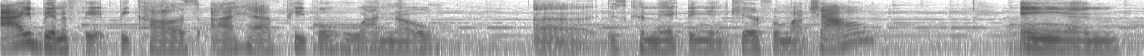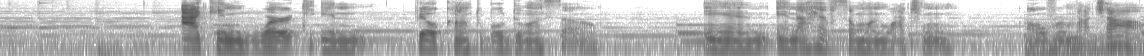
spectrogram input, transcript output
I benefit because I have people who I know uh, is connecting and care for my child, and I can work and feel comfortable doing so, and and I have someone watching over my child.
